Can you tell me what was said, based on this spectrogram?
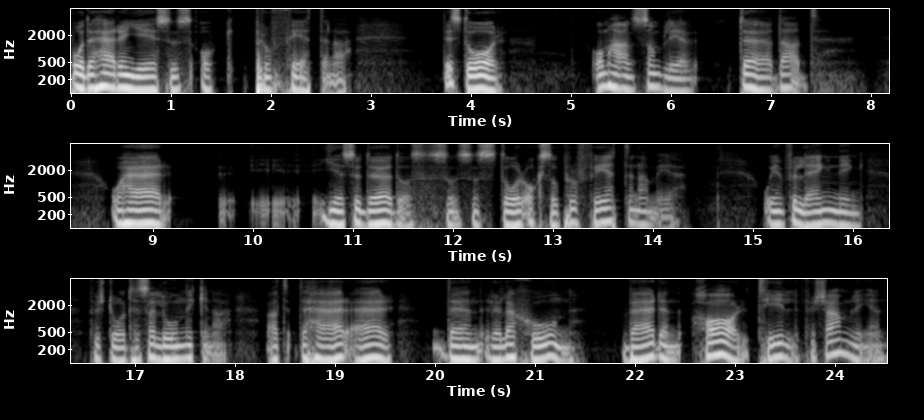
både Herren Jesus och profeterna. Det står om han som blev dödad. Och här eh, Jesu död då, så, så, står också profeterna med. Och i en förlängning förstår Thessalonikerna att det här är den relation världen har till församlingen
